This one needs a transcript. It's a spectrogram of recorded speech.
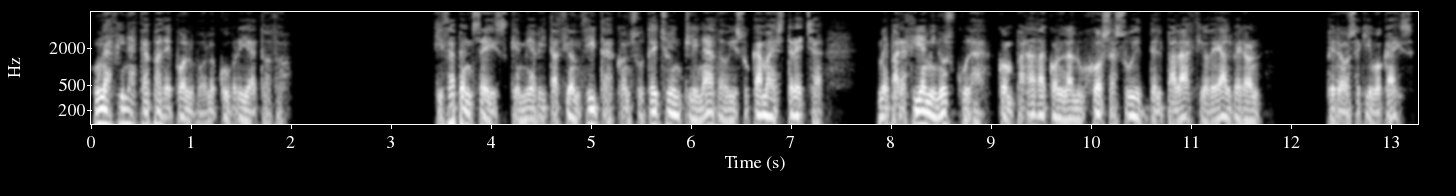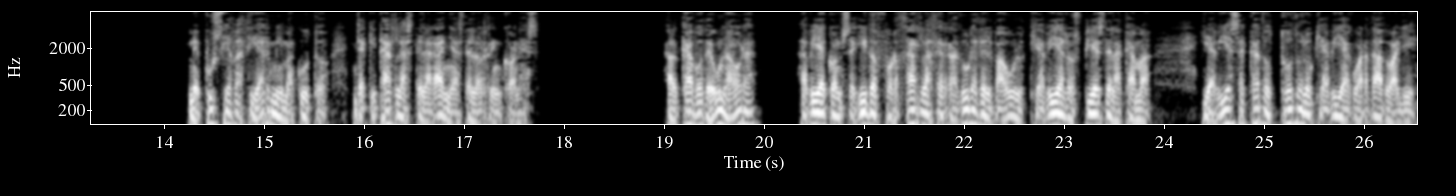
Una fina capa de polvo lo cubría todo. Quizá penséis que mi habitacioncita con su techo inclinado y su cama estrecha me parecía minúscula comparada con la lujosa suite del palacio de Alberon, pero os equivocáis. Me puse a vaciar mi macuto y a quitar las telarañas de los rincones. Al cabo de una hora, había conseguido forzar la cerradura del baúl que había a los pies de la cama y había sacado todo lo que había guardado allí.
